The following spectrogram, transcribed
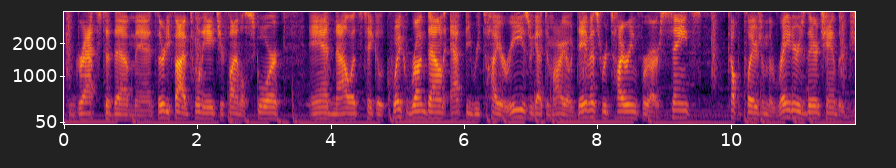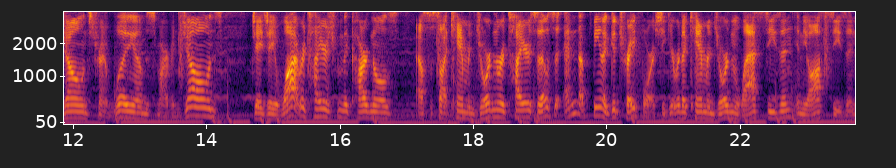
Congrats to them, man. 35 28 your final score. And now let's take a quick rundown at the retirees. We got Demario Davis retiring for our Saints. A couple players from the Raiders there Chandler Jones, Trent Williams, Marvin Jones. J.J. Watt retires from the Cardinals. I also saw Cameron Jordan retire, so that was ended up being a good trade for us. You get rid of Cameron Jordan last season in the off season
